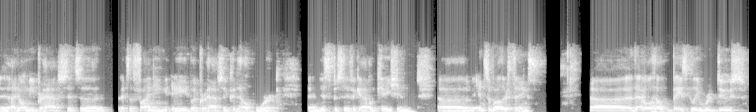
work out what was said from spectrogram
Uh, I don't mean perhaps it's a it's a fining aid, but perhaps it could help work in this specific application uh, and some other things. that will help basically reduce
